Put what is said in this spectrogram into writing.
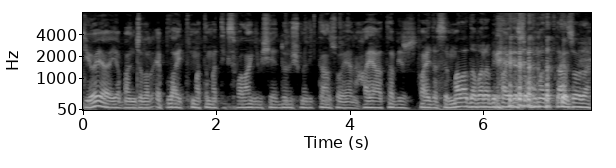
diyor ya yabancılar applied mathematics falan gibi şeye dönüşmedikten sonra yani hayata bir faydası, mala da vara bir faydası olmadıktan sonra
